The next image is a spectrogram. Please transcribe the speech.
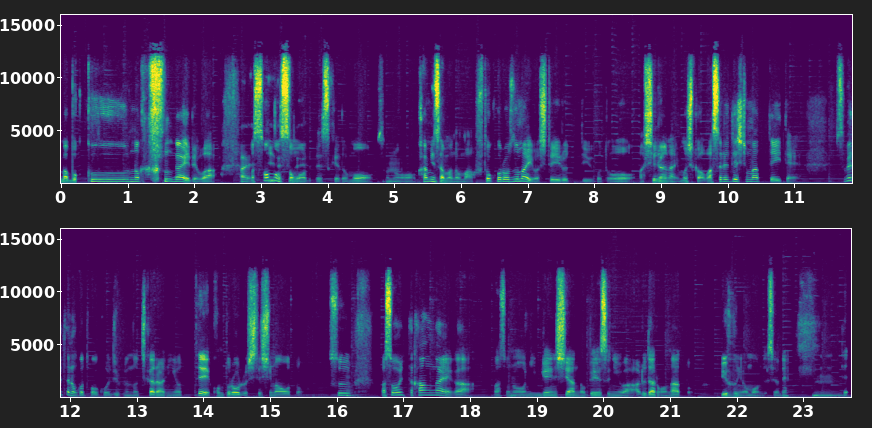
まあ、僕の考えでは、はい。まあ、そもそもですけどもその神様のまあ懐住まいをしているっていうことをまあ知らないもしくは忘れてしまっていて全てのことをこう自分の力によってコントロールしてしまおうとする、うん。まあ、そういった考えが、まあ、その人間思案のベースにはあるだろうなというふうに思うんですよね。うんで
